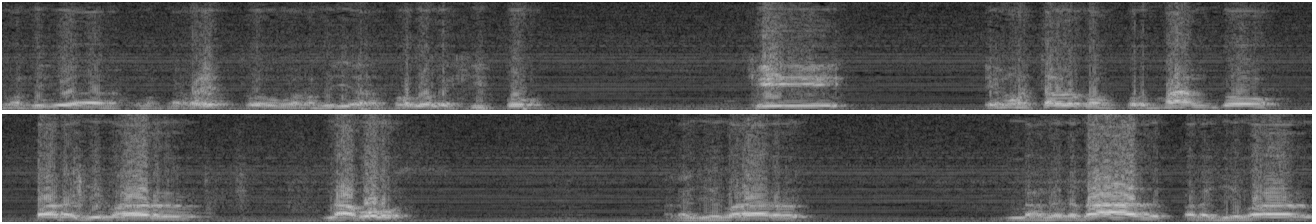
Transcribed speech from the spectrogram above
Buenos días, Juan buenos días a todo el equipo que hemos estado conformando para llevar la voz, para llevar la verdad, para llevar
